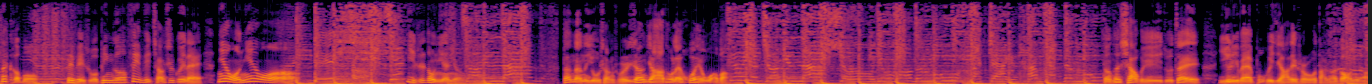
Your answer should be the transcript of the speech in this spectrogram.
那可不。”狒狒说：“斌哥，狒狒强势归来，念我念我，一直都念呢。”淡淡的忧伤说：“让丫头来祸害我吧。”等他下回就在一个礼拜不回家的时候，我打电话告诉你啊。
